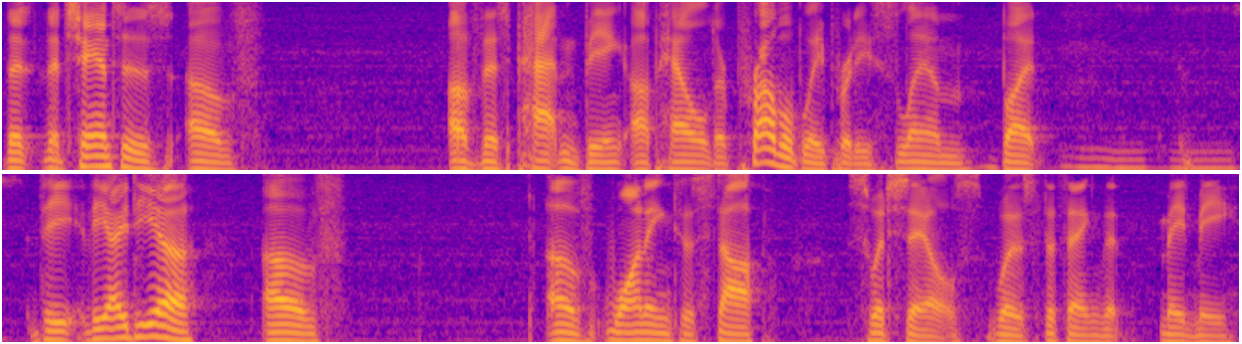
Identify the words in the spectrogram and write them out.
the the chances of of this patent being upheld are probably pretty slim, but the the idea of of wanting to stop Switch sales was the thing that made me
